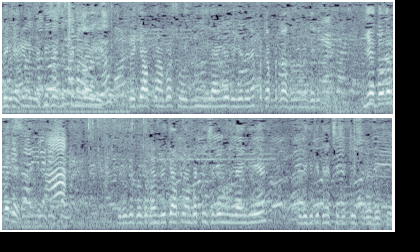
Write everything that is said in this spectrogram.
देखिए कितनी सस्ती सस्ती मिल जाएगी। देखिए आपको यहाँ पर शूज़ भी मिल जाएँगे। भैया दे रहे हैं पचास पचास रुपए में देखिए। ये दो दो रुपए के? देखिए दो दो देखिए आपको यहाँ पर टी शर्ट भी मिल जाएँगी ये। ये देखिए कितनी अच्छी अच्छी टी शर्ट देखिए।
